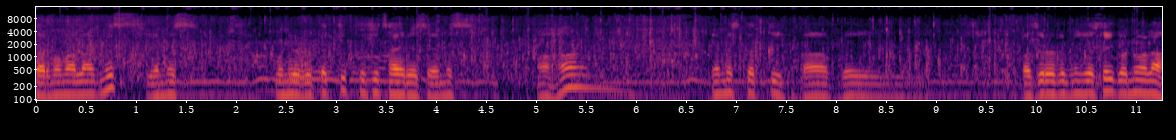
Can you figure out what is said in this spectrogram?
धर्ममा लाग्नुहोस् हेर्नुहोस् उनीहरू कति खुसी छाइरहेछ हेर्नुहोस्। अह हेर्नुहोस् कति हजुरहरूले पनि यस्तै गर्नु होला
